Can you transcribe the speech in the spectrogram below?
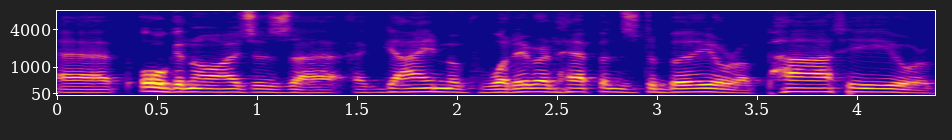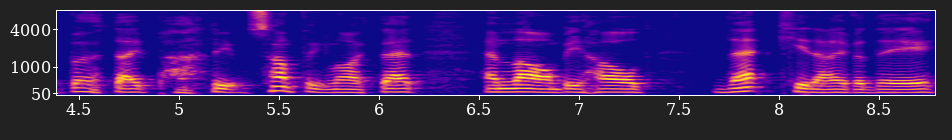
uh, organises a, a, game of whatever it happens to be, or a party, or a birthday party, or something like that, and lo and behold, that kid over there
